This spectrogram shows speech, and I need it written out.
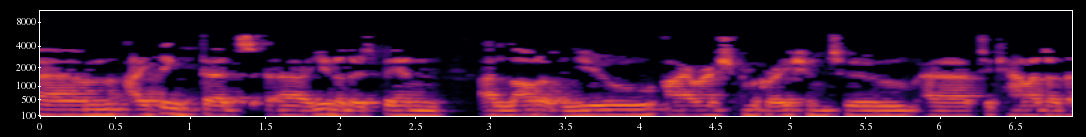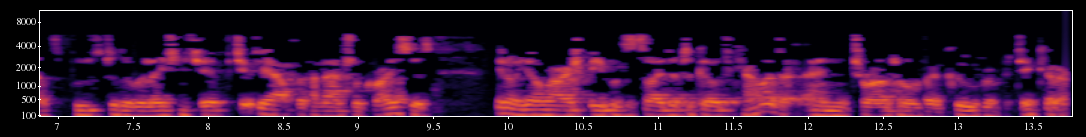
um, I think that uh, you know there's been a lot of new Irish immigration to uh, to Canada that's boosted the relationship, particularly after the financial crisis. You know, young Irish people decided to go to Canada and Toronto and Vancouver in particular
